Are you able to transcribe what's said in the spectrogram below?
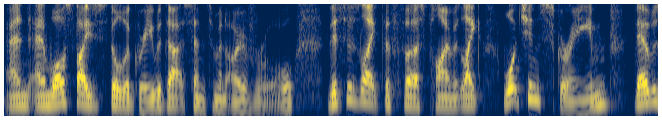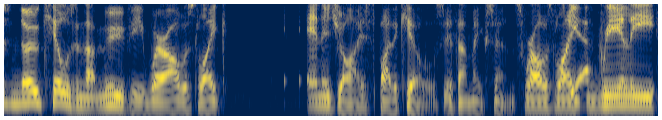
And and whilst I still agree with that sentiment overall, this is like the first time. Like watching Scream, there was no kills in that movie where I was like, energized by the kills, if that makes sense. Where I was like yeah. really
